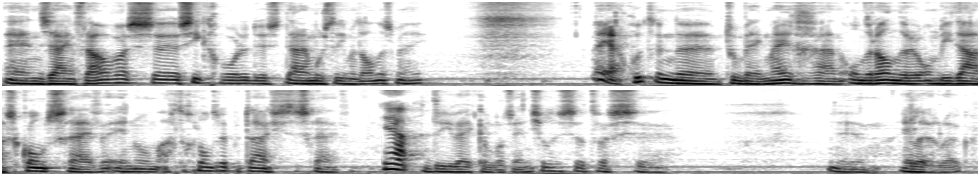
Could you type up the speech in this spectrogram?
En zijn vrouw was ziek geworden, dus daar moest er iemand anders mee. Nou ja, goed, en eh, toen ben ik meegegaan. Onder andere om die dagelijkse column te schrijven en om achtergrondreportages te schrijven ja. drie weken Los Angeles. Dat was eh, eh, heel erg leuk.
